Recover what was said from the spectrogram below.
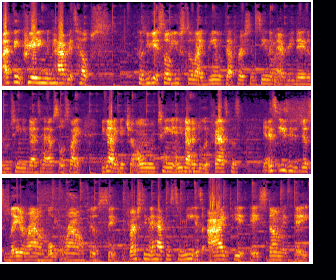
i think creating new habits helps because you get so used to like being with that person seeing them every day the routine you guys have so it's like you got to get your own routine and you got to do it fast because Yes. it's easy to just lay around mope around feel sick. The first thing that happens to me is i get a stomach ache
